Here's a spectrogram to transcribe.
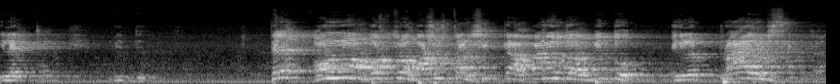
ইলেকট্রিক, বিদ্যুৎ। তাহলে অন্ন, বস্ত্র, বাসস্থান, শিক্ষা, পানীয় জল, বিদ্যুৎ, এগুলো প্রায়োরিটি সেক্টর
